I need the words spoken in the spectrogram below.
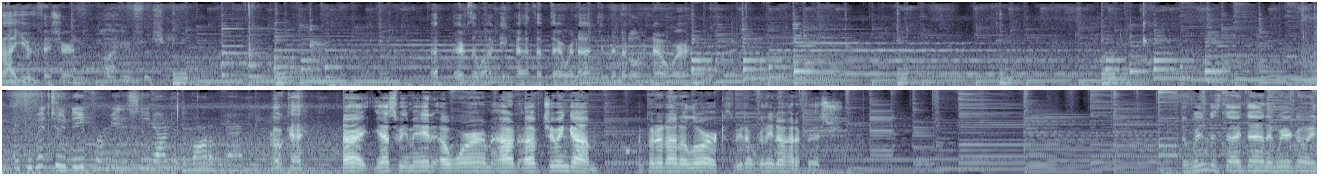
Bayou fisher. Bayou fishing. Oh, there's the walking path up there. We're not in the middle of nowhere. Too deep for me to see down to the bottom, Dad. Okay. All right, yes, we made a worm out of chewing gum and put it on a lure because we don't really know how to fish. The wind has died down and we're going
